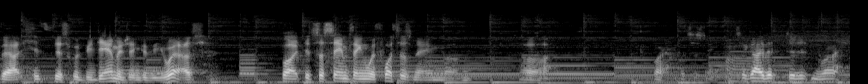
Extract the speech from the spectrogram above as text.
that his, this would be damaging to the U.S. But it's the same thing with what's his name? Um, uh, what's his name? It's the guy that did it in Russia,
